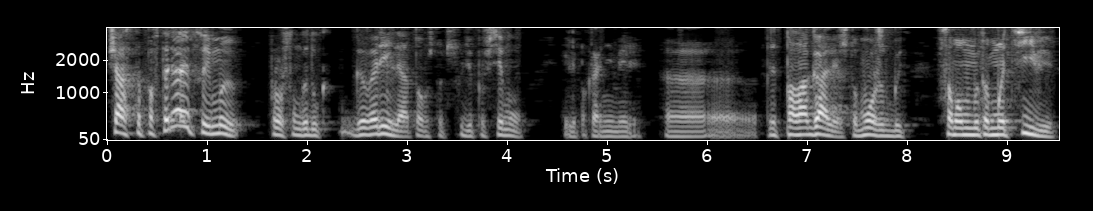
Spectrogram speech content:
часто повторяется, и мы в прошлом году говорили о том, что, судя по всему, или, по крайней мере, э, предполагали, что, может быть, в самом этом мотиве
